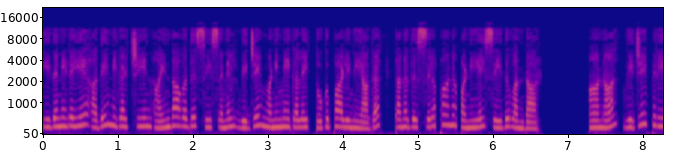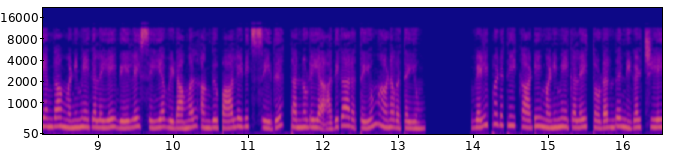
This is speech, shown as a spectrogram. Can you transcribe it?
இதனிடையே அதே நிகழ்ச்சியின் ஐந்தாவது சீசனில் விஜய் மணிமேகலை தொகுப்பாளினியாக தனது சிறப்பான பணியை செய்து வந்தார். ஆனால் விஜய் பிரியங்கா மணிமேகலையை வேலை செய்ய விடாமல் அங்கு பாலிடிக்ஸ் செய்து தன்னுடைய அதிகாரத்தையும் ஆணவத்தையும் வெளிப்படுத்தி காட்டி மணிமேகலை தொடர்ந்து நிகழ்ச்சியை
